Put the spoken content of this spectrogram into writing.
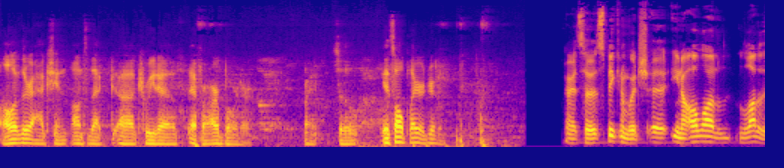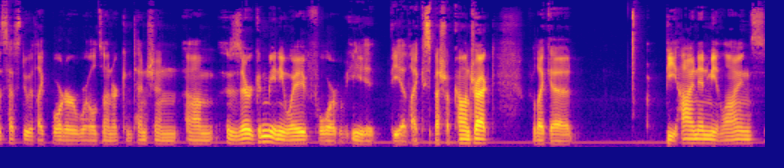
all of their action onto that uh, Kurita FRR border. Right? So it's all player driven. All right. So speaking of which, uh, you know, a lot, a lot of this has to do with like border worlds under contention. Um, is there going to be any way for via like special contract for like a behind enemy lines,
